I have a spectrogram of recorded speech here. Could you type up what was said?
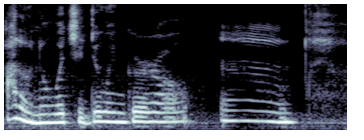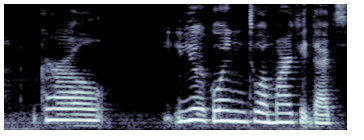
I don't know what you're doing, girl. Mm, girl, you're going into a market that's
